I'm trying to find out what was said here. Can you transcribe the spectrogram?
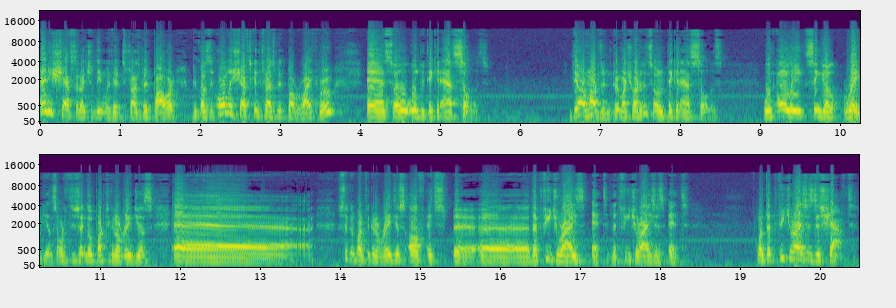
Any shafts that I shall deal with here to transmit power, because only shafts can transmit power right through, uh, so will be taken as solids. They are hardened, pretty much hardened, so we'll take it as solids with only single radius or single particular radius uh, single particular radius of its uh, uh, that featurizes it that featurizes it well that featurizes the shaft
